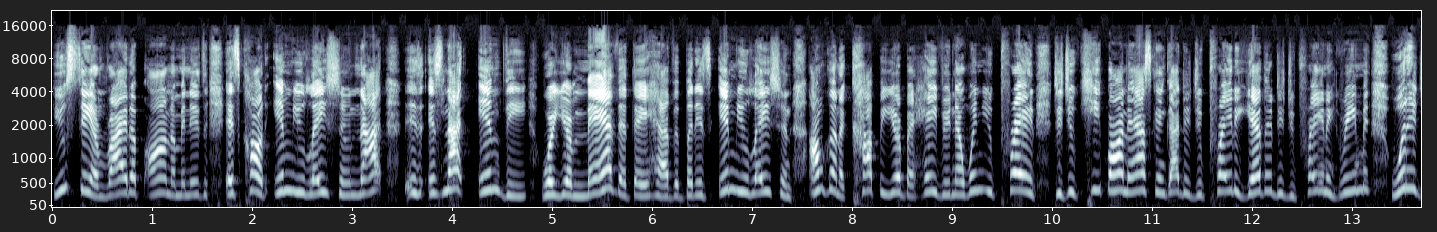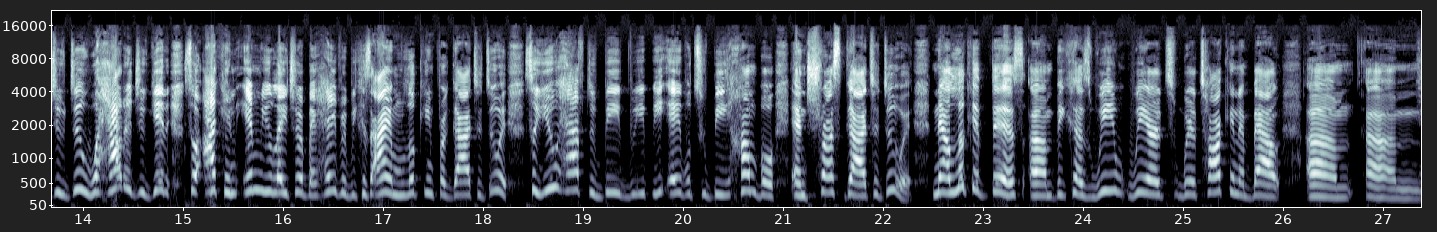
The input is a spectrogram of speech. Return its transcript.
You stand right up on them, and it's, it's called emulation emulation, not it's not envy where you're mad that they have it, but it's emulation. I'm going to copy your behavior. Now, when you prayed, did you keep on asking God? Did you pray together? Did you pray in agreement? What did you do? How did you get it? So I can emulate your behavior because I am looking for God to do it. So you have to be be, be able to be humble and trust God to do it. Now, look at this um, because we we are we're talking about um, um,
